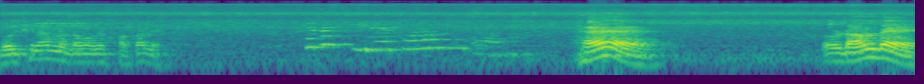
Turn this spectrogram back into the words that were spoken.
বলছিলাম না তোমাকে সকালে। হ্যাঁ ও ডাল দেয়।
